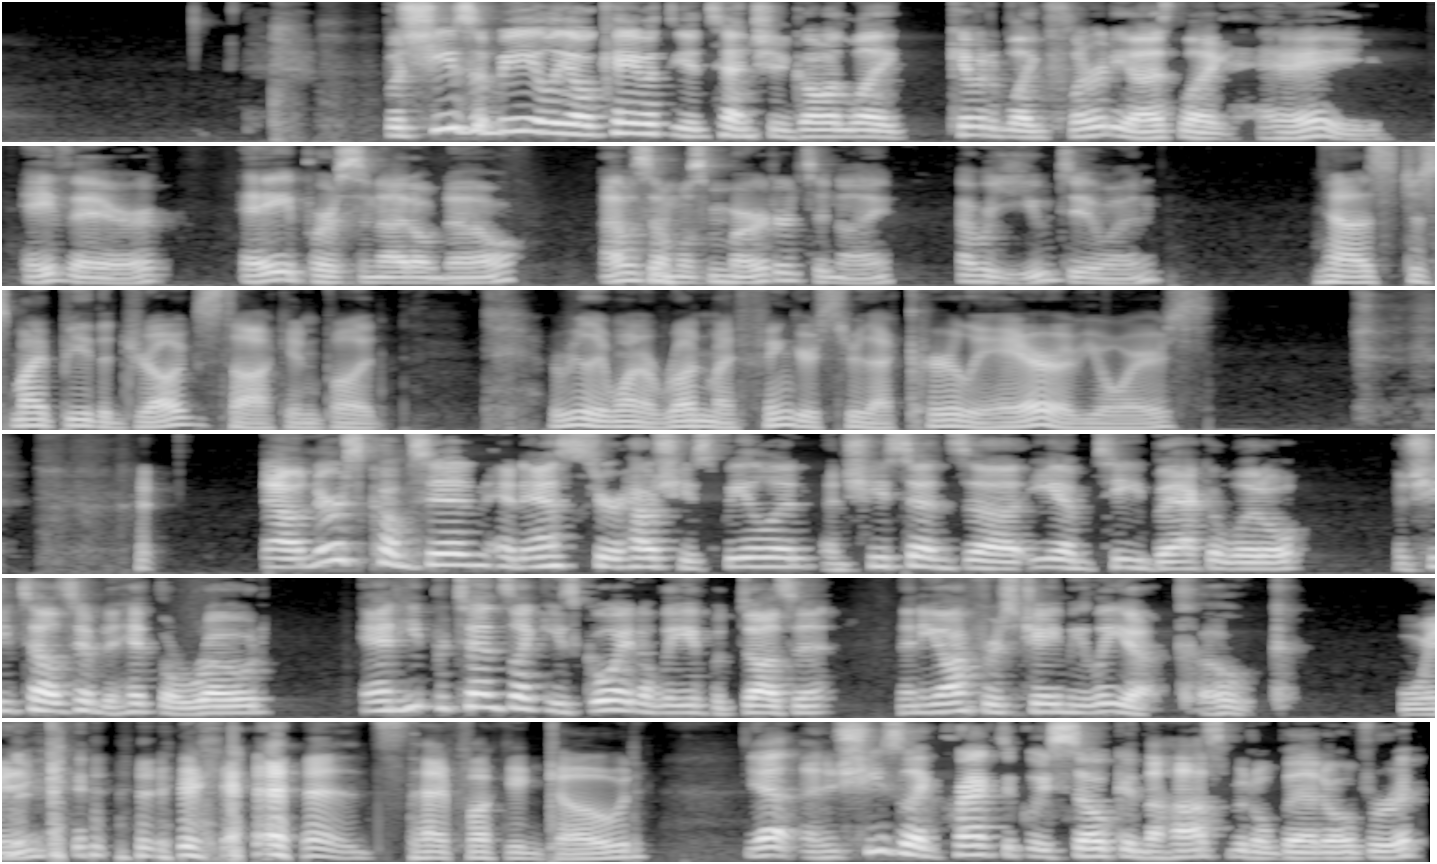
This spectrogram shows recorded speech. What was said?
But she's immediately okay with the attention, going like, giving him like flirty eyes, like, "Hey, hey there, hey person I don't know, I was hmm. almost murdered tonight. How are you doing?" Now this just might be the drugs talking, but I really want to run my fingers through that curly hair of yours. Now, nurse comes in and asks her how she's feeling, and she sends uh, EMT back a little, and she tells him to hit the road. And he pretends like he's going to leave, but doesn't. Then he offers Jamie Lee a Coke. Wink. it's that fucking code. yeah, and she's like practically soaking the hospital bed over it.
